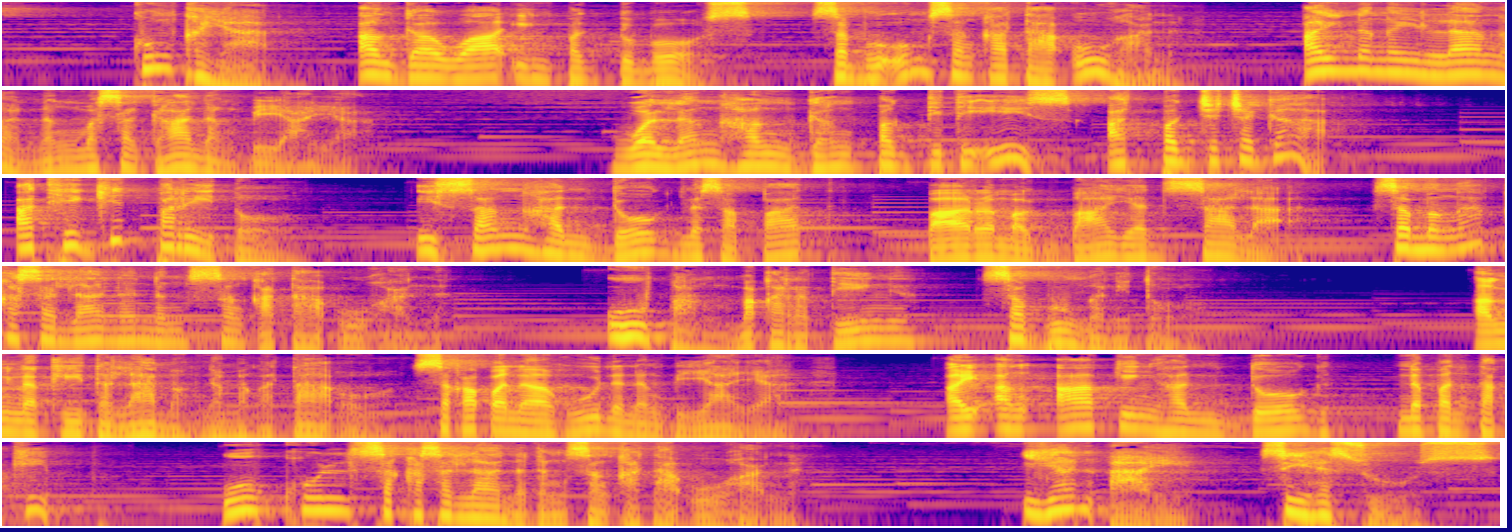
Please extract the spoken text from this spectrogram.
Kung kaya ang gawaing pagtubos sa buong sangkatauhan ay nangailangan ng masaganang biyaya. Walang hanggang pagtitiis at pagtsatsaga at higit pa rito, isang handog na sapat para magbayad sala sa mga kasalanan ng sangkatauhan upang makarating sa bunga nito. Ang nakita lamang ng mga tao sa kapanahunan ng biyaya ay ang aking handog na pantakip ukol sa kasalanan ng sangkatauhan. Iyan ay si Jesus.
